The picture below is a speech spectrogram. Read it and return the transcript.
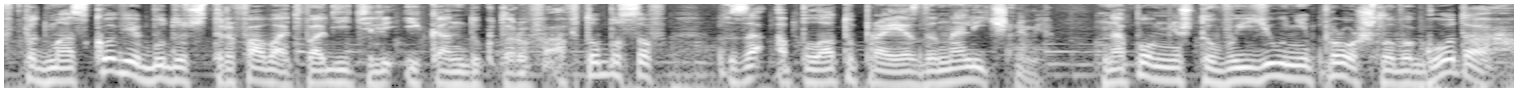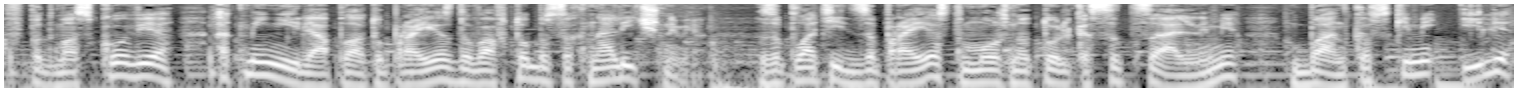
В Подмосковье будут штрафовать водителей и кондукторов автобусов за оплату проезда наличными. Напомню, что в июне прошлого года в Подмосковье отменили оплату проезда в автобусах наличными. Заплатить за проезд можно только социальными, банковскими или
